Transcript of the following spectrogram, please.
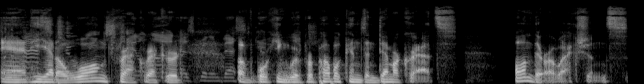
And he had a long track record of working with Republicans and Democrats on their elections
